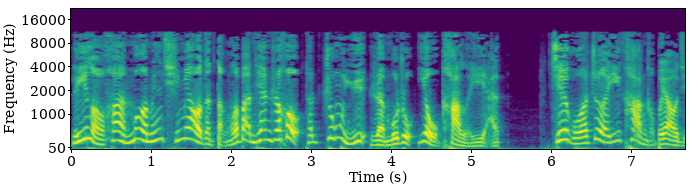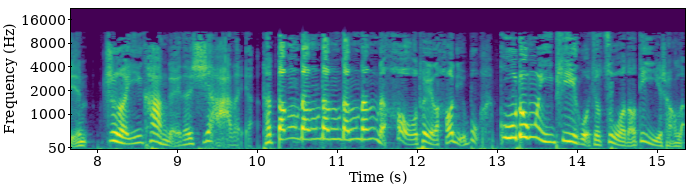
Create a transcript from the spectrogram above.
李老汉莫名其妙的等了半天之后，他终于忍不住又看了一眼，结果这一看可不要紧，这一看给他吓得呀，他噔噔噔噔噔的后退了好几步，咕咚一屁股就坐到地上了。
